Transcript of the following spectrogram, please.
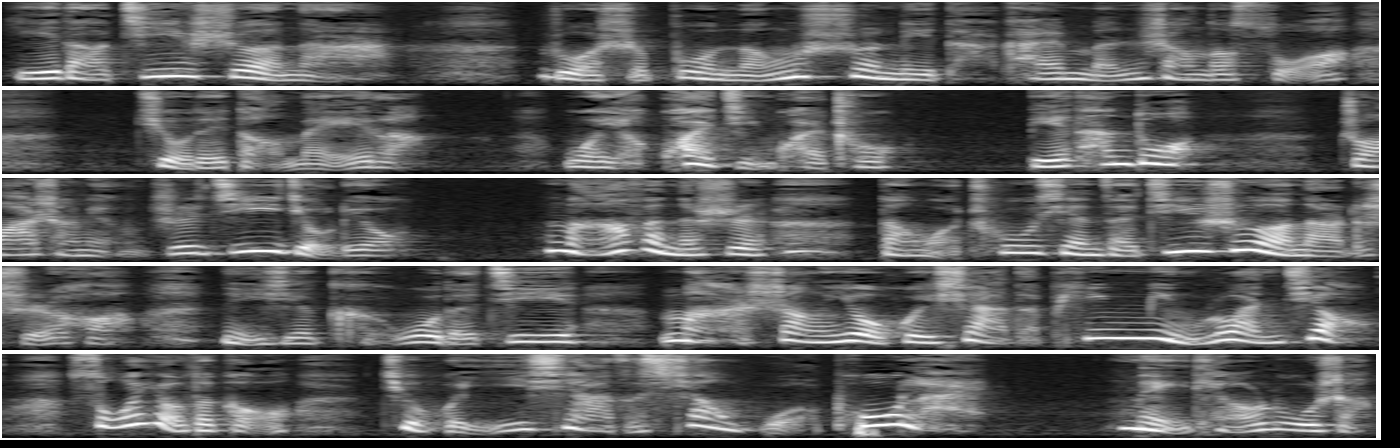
一到鸡舍那儿。”若是不能顺利打开门上的锁，就得倒霉了。我要快进快出，别贪多，抓上两只鸡就溜。麻烦的是，当我出现在鸡舍那儿的时候，那些可恶的鸡马上又会吓得拼命乱叫，所有的狗就会一下子向我扑来。每条路上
